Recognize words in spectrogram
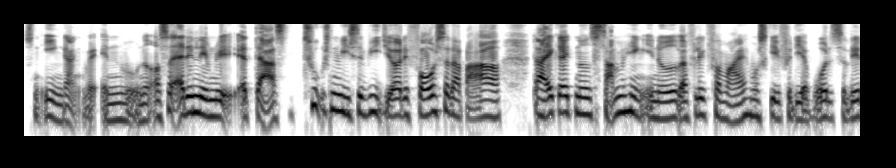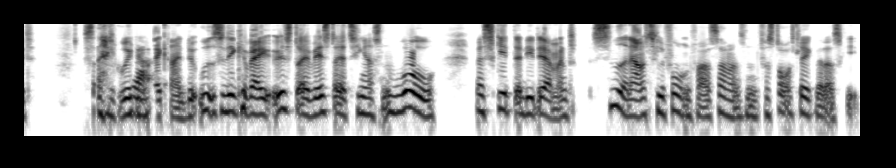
sådan en gang hver anden måned. Og så er det nemlig, at der er tusindvis af videoer, og det fortsætter bare, der er ikke rigtig noget sammenhæng i noget, i hvert fald ikke for mig, måske fordi jeg bruger det så lidt så algoritmen ja. ikke regnet det ud. Så det kan være i øst og i vest, og jeg tænker sådan, wow, hvad skete der lige der? Man smider nærmest telefonen fra, så man sådan, forstår slet ikke, hvad der er sket.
